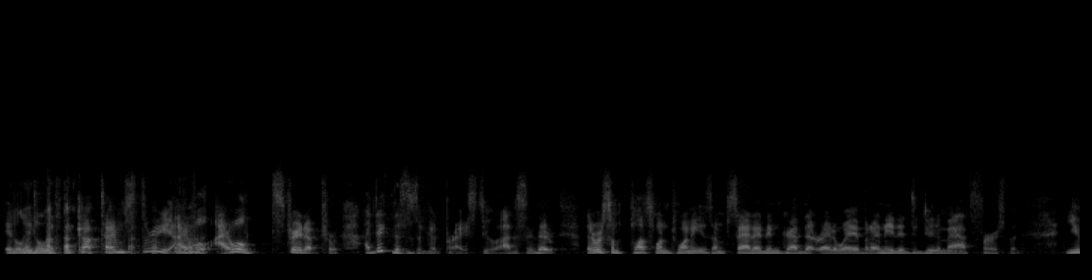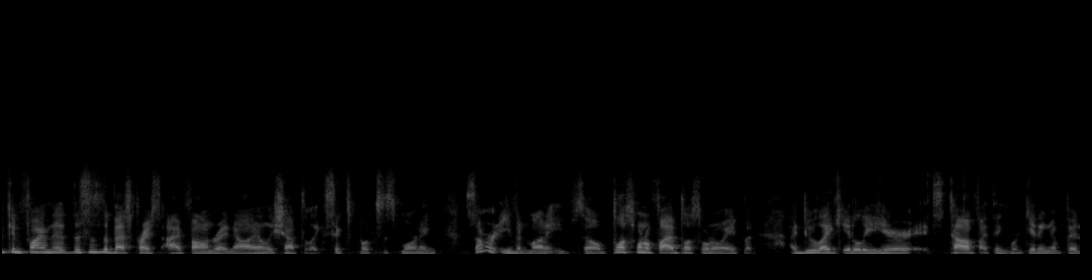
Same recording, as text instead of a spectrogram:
Italy to lift the cup times three. I will. I will straight up. Tr- I think this is a good price too. Honestly, there there were some plus one twenties. I'm sad I didn't grab that right away, but I needed to do the math first. But you can find that this is the best price I found right now. I only shopped at like six books this morning. Some are even money, so plus 105, plus 108. But I do like Italy here. It's tough. I think we're getting a bit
